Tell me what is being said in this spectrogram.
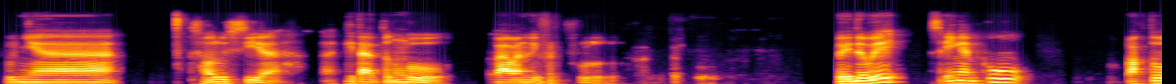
punya solusi ya. Kita tunggu lawan Liverpool. By the way, seingatku waktu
